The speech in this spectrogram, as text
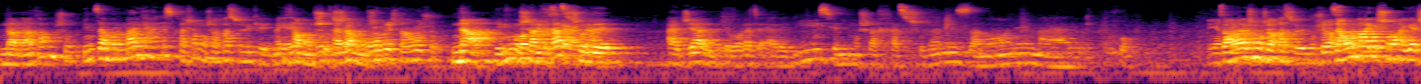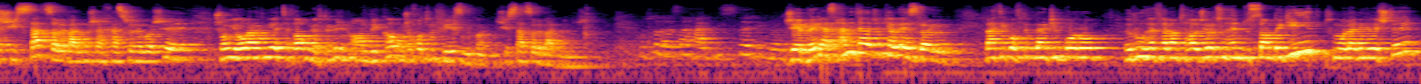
نه نه تموم شد. این زمان مرگ هر کس قشنگ مشخص شده که مگه تمام شد. عمرش تموم شد. نه یعنی مشخص شده. عجل عبارت عربی است یعنی مشخص شدن زمان مرگ. خب. زمان مرگش مشخص شده. زمان مرگ شما اگر 600 سال بعد مشخص شده باشه شما یهو براتون یه اتفاق میفته میرین آمریکا اونجا خودتون فریز می‌کنید. 600 سال بعد میمیرید جبرئیل از همین ترجمه کرد. اسرائیل. وقتی گفته بودن که برو روح فلان تاجر تو هندوستان بگیر تو مولوی نوشته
